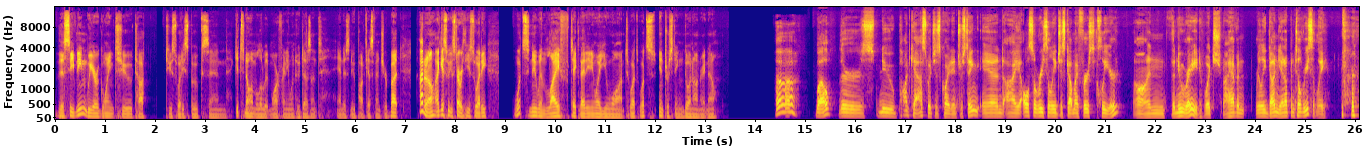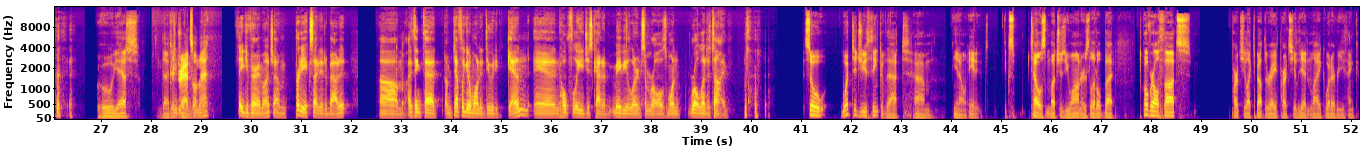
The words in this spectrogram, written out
this evening. We are going to talk to Sweaty Spookz and get to know him a little bit more for anyone who doesn't and his new podcast venture. But I don't know. I guess we can start with you, Sweaty. What's new in life? Take that any way you want. What, what's interesting going on right now? Uh well, there's new podcast, which is quite interesting, and I also recently just got my first clear on the new raid, which I haven't really done yet up until recently. Oh, yes. That is Congrats true. on that. Thank you very much. I'm pretty excited about it. Um, I think that I'm definitely going to want to do it again and hopefully just kind of maybe learn some roles, one role at a time. So, what did you think of that? Um, you know, it ex- tell as much as you want or as little, but overall thoughts, parts you liked about the raid, parts you didn't like, whatever you think.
